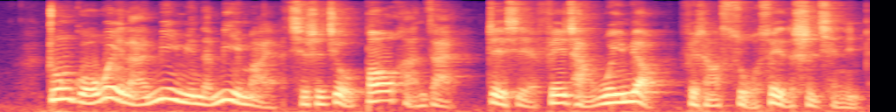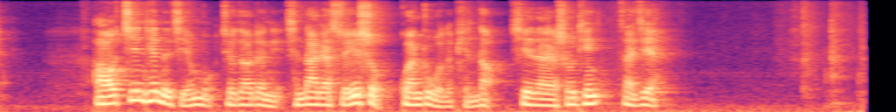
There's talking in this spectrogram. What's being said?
中国未来命运的密码呀，其实就包含在这些非常微妙、非常琐碎的事情里面。好，今天的节目就到这里，请大家随手关注我的频道，谢谢大家收听，再见。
